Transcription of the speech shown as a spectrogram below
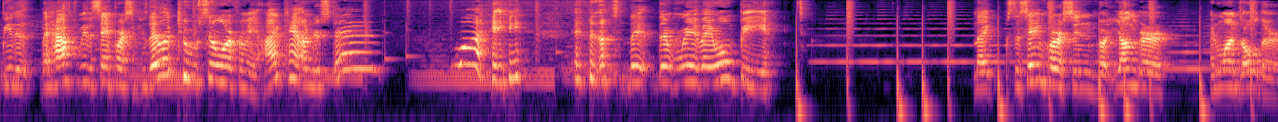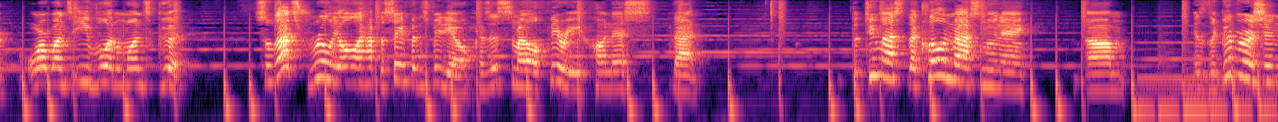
be the. They have to be the same person because they look too similar for me. I can't understand why they they they won't be like it's the same person but younger and one's older, or one's evil and one's good. So that's really all I have to say for this video, because this is my little theory on this, that the two mass, the clone mass Masamune, um, is the good version,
